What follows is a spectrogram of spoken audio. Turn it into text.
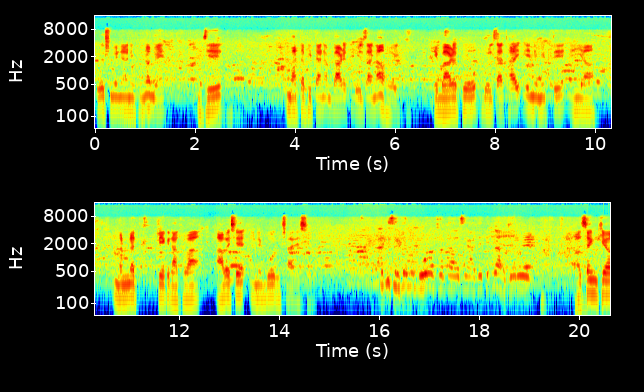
પોષ મહિનાની પૂનમે જે માતા પિતાના બાળક બોલતા ના હોય એ બાળકો બોલતા થાય એ નિમિત્તે અહીંયા મન્નત કેક રાખવા આવે છે અને બોર ઉછાળે છે. કેટલી સંખ્યામાં બોર ઉછળતા હશે આજે કેટલા હજારો અસંખ્ય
